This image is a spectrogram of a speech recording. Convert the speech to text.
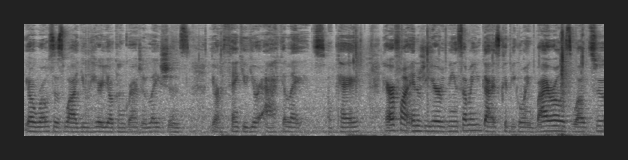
your roses while you hear your congratulations, your thank you, your accolades, okay? Hierophant energy here means some of you guys could be going viral as well too,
